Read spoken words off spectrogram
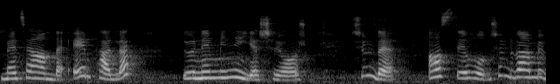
Metehan da en parlak dönemini yaşıyor. Şimdi Asya Hun. Şimdi ben bir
